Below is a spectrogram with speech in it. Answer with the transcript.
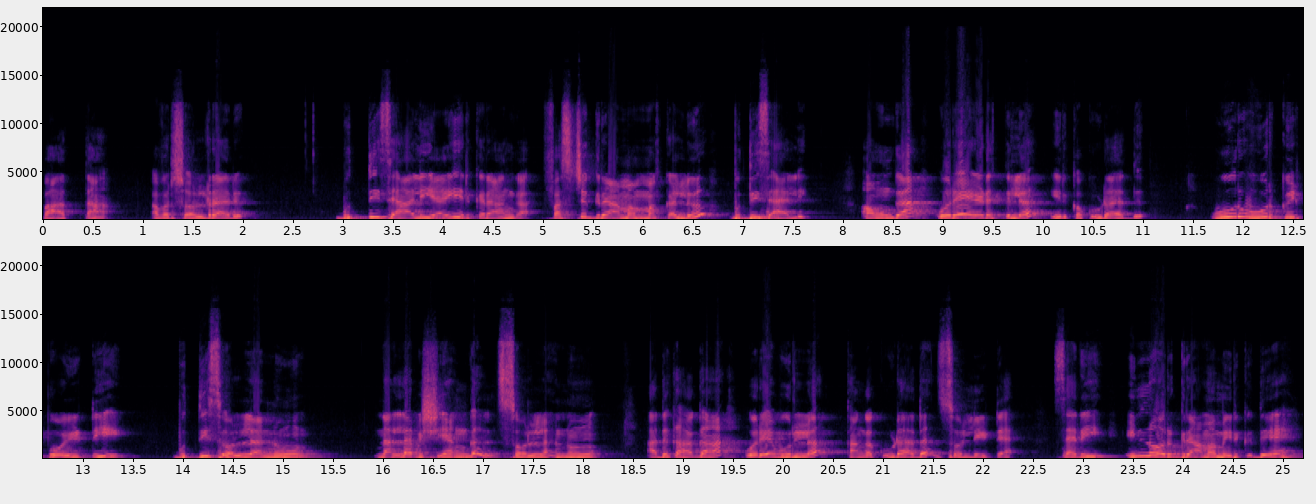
பார்த்தா அவர் சொல்கிறாரு புத்திசாலியாக இருக்கிறாங்க. ஃபஸ்ட்டு கிராம மக்கள் புத்திசாலி. அவங்க ஒரே இடத்துல இருக்கக்கூடாது. ஊர் ஊருக்கு போயிட்டு புத்தி சொல்லணும். நல்ல விஷயங்கள் சொல்லணும். அதுக்காக ஒரே ஊரில் தங்கக்கூடாத சொல்லிட்டேன். சரி இன்னொரு கிராமம் இருக்குதே.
